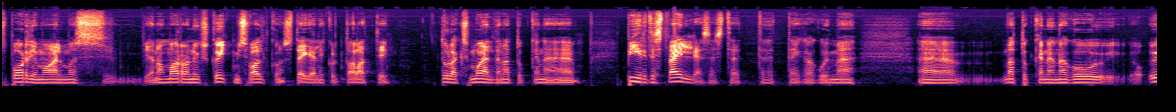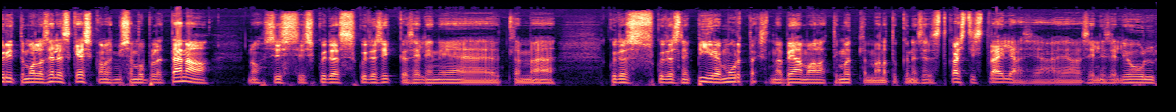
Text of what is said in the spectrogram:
spordimaailmas ja noh, ma arvan, ükskõik mis valdkonnas tegelikult alati tuleks mõelda natukene piiridest välja, sest et, et ega kui me äh, natukene nagu üritame olla selles keskkonnas, mis on võib-olla täna, noh, siis, siis kuidas, kuidas ikka selline ütleme, kuidas, kuidas neid piire murtakse, et me peame alati mõtlema natukene sellest kastist väljas ja, ja sellisel juhul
